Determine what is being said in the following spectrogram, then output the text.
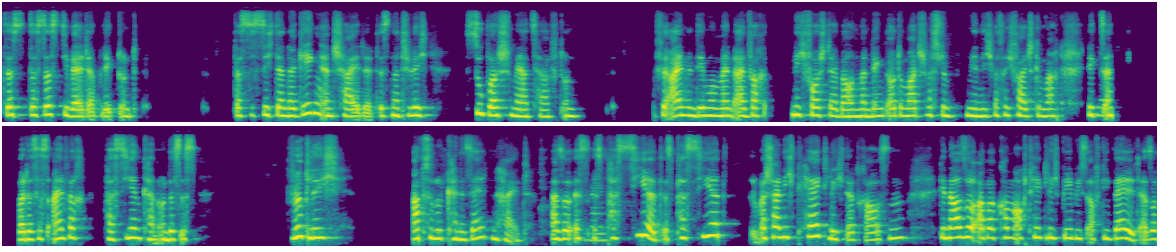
dass, dass das die Welt erblickt und dass es sich dann dagegen entscheidet, ist natürlich super schmerzhaft und für einen in dem Moment einfach nicht vorstellbar und man denkt automatisch, was stimmt mit mir nicht, was habe ich falsch gemacht, liegt ja. an, weil das ist einfach passieren kann und das ist wirklich absolut keine Seltenheit. Also es, es passiert, es passiert wahrscheinlich täglich da draußen. Genauso aber kommen auch täglich Babys auf die Welt. Also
